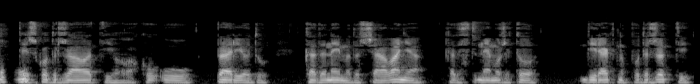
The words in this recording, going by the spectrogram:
mhm. teško održavati ovako u periodu kada nema dešavanja, kada se ne može to direktno podržati,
